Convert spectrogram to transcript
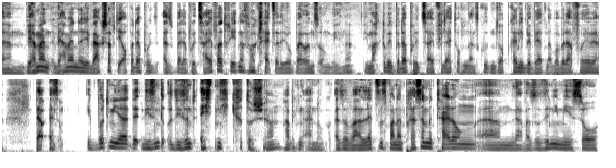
Ähm, wir, haben ja, wir haben ja eine Gewerkschaft, die auch bei der, Poli also bei der Polizei vertreten ist, aber gleichzeitig auch bei uns irgendwie. Ne? Die macht, glaube ich, bei der Polizei vielleicht auch einen ganz guten Job, kann die bewerten, aber bei der Feuerwehr, der, also ich würde mir, die sind, die sind echt nicht kritisch, ja, habe ich einen Eindruck. Also war letztens war eine Pressemitteilung, ähm, da war so sinngemäß so,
